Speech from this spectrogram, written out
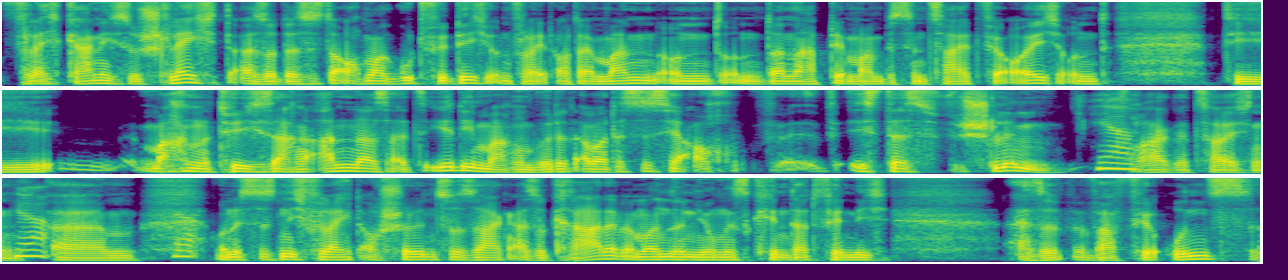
vielleicht gar nicht so schlecht. Also das ist doch auch mal gut für dich und vielleicht auch dein Mann und, und dann habt ihr mal ein bisschen Zeit für euch und die machen natürlich Sachen anders, als ihr die machen würdet, aber das ist ja auch, ist das schlimm? Ja. Fragezeichen. Ja. Ähm, ja. Und ist es nicht vielleicht auch schön zu sagen, also gerade wenn man so ein junges Kind hat, finde ich, also war für uns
